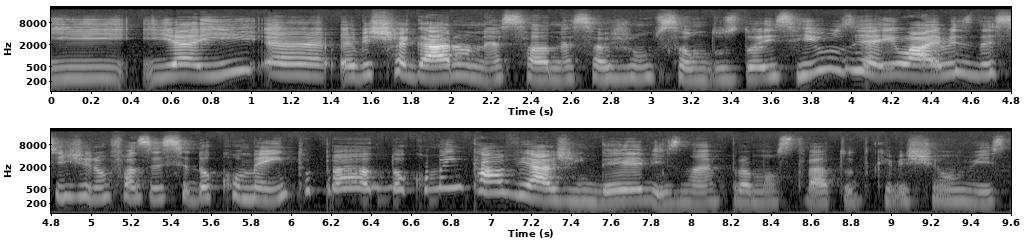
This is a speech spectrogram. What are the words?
E, e aí é, eles chegaram nessa, nessa junção dos dois rios e aí lá eles decidiram fazer esse documento para documentar a viagem deles, né, para mostrar tudo que eles tinham visto.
